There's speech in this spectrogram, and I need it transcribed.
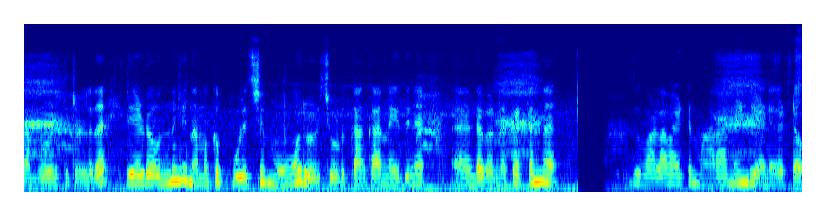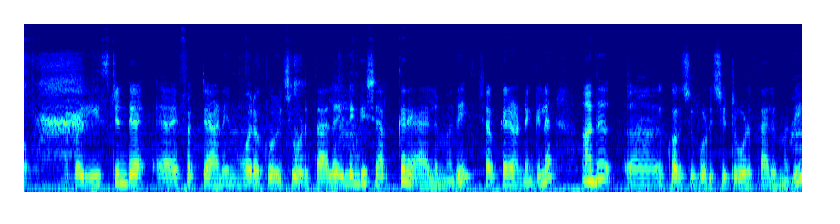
സംഭവം എടുത്തിട്ടുള്ളത്. ഇതിലൂടെ ഒന്നെങ്കിൽ നമുക്ക് പുളിച്ച് മോരൊഴിച്ച് കൊടുക്കാം. കാരണം ഇതിന് എന്താ പറയുക പെട്ടെന്ന് ഇത് വളമായിട്ട് മാറാൻ വേണ്ടിയാണ് കേട്ടോ. അപ്പോൾ ഈസ്റ്റിന്റെ എഫക്റ്റാണ് ഈ മോരൊക്കെ ഒഴിച്ച് കൊടുത്താൽ ഇല്ലെങ്കിൽ ശർക്കര ആയാലും മതി. ശർക്കര ഉണ്ടെങ്കിൽ അത് കുറച്ച് പൊടിച്ചിട്ട് കൊടുത്താലും മതി.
